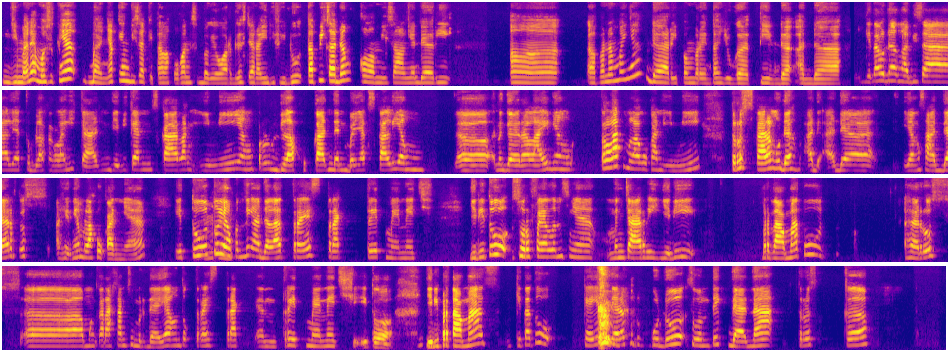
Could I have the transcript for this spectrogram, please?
gimana ya maksudnya banyak yang bisa kita lakukan sebagai warga secara individu. Tapi kadang kalau misalnya dari eh apa namanya dari pemerintah juga tidak ada kita udah nggak bisa lihat ke belakang lagi kan. Jadi kan sekarang ini yang perlu dilakukan dan banyak sekali yang eh, negara lain yang telat melakukan ini. Terus sekarang udah ada ada yang sadar terus akhirnya melakukannya. Itu tuh Mm-mm. yang penting adalah trace track treat manage. Jadi tuh surveillance-nya mencari. Jadi pertama tuh harus eh, mengerahkan sumber daya untuk trace track and treat manage itu. Jadi pertama kita tuh kayaknya negara kudu-kudu suntik dana terus ke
